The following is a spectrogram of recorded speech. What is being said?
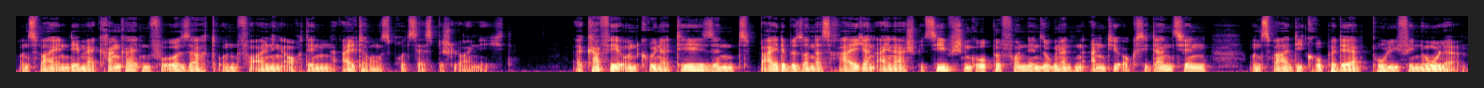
und zwar indem er Krankheiten verursacht und vor allen Dingen auch den Alterungsprozess beschleunigt. Äh, Kaffee und grüner Tee sind beide besonders reich an einer spezifischen Gruppe von den sogenannten Antioxidantien, und zwar die Gruppe der Polyphenole.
